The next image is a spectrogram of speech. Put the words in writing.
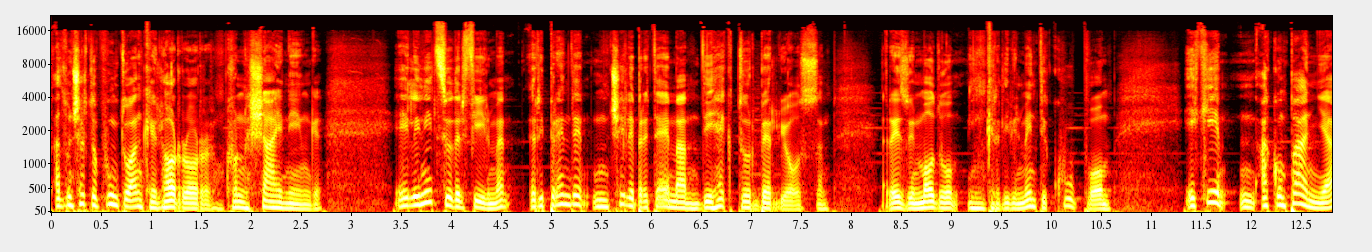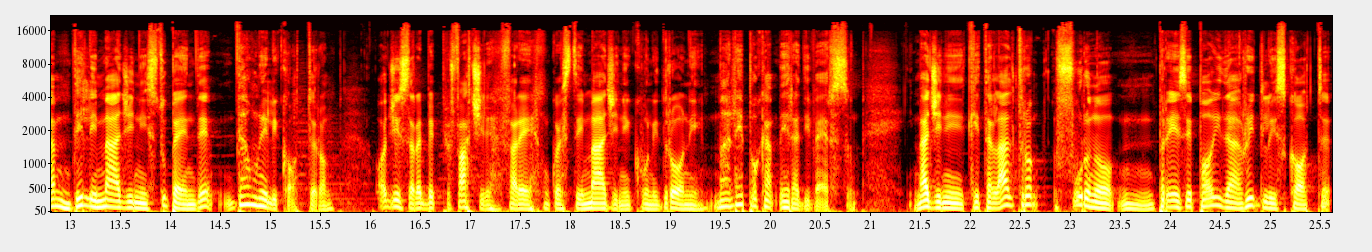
ad un certo punto anche l'horror con Shining, e l'inizio del film riprende un celebre tema di Hector Berlioz, reso in modo incredibilmente cupo e che accompagna delle immagini stupende da un elicottero. Oggi sarebbe più facile fare queste immagini con i droni, ma all'epoca era diverso. Immagini che tra l'altro furono prese poi da Ridley Scott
